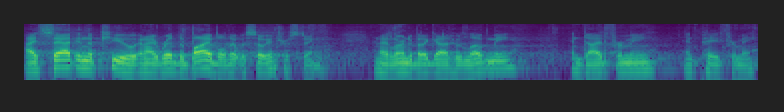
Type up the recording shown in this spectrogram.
I sat in the pew and I read the Bible that was so interesting. And I learned about a God who loved me and died for me and paid for me.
